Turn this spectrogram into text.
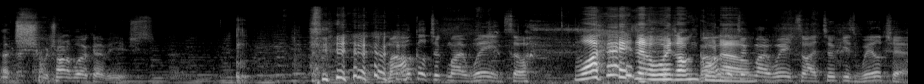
Uh, shh, we're trying to work over here. My uncle took my weed, so Why is it always uncle my uncle uncle took my weed, so I took his wheelchair.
